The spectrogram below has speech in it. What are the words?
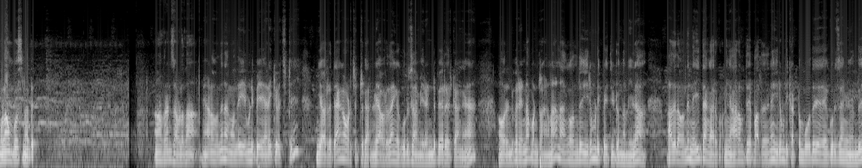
முலாம் பூசினது ஆ ஃப்ரெண்ட்ஸ் அவ்வளோதான் மேலே வந்து நாங்கள் வந்து இருமணி போய் இறக்கி வச்சுட்டு இங்கே அவர் தேங்காய் உடச்சிட்ருக்காரு இல்லையா? அவர் தான் எங்கள் குருசாமி. ரெண்டு பேர் இருக்காங்க. அவங்க ரெண்டு பேரும் என்ன பண்ணுறாங்கன்னா நாங்கள் வந்து இருமுடி பை வந்தோம் இல்லையா அதில் வந்து நெய் தேங்காய் இருக்கும். நீங்கள் ஆரம்பத்திலே பார்த்ததுன்னா இருமுடி கட்டும்போது குருசாமி வந்து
